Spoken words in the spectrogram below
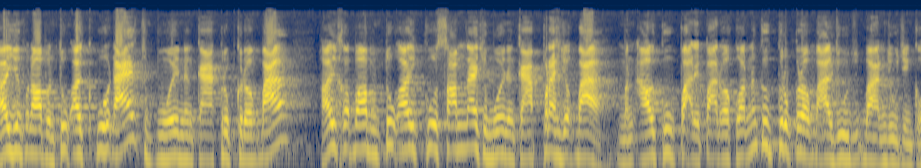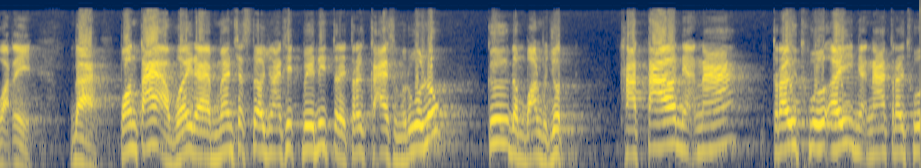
ហើយយើងផ្ដល់បន្ទុកឲ្យខ្ពស់ដែរជាមួយនឹងការគ្រប់គ្រងបាល់ ហើយក៏បបន្ទុកឲ្យគួសមដែរជាមួយនឹងការប្រេះយកបាល់មិនឲ្យគូបដិបត្តិរបស់គាត់ហ្នឹងគឺគ្រប់គ្រងបាល់យូរបានយូរជាងគាត់ទេបាទប៉ុន្តែអ្វីដែល Manchester United ពេលនេះត្រូវត្រូវកែសម្រួលនោះគឺតំបន់ប្រយុទ្ធថាតើអ្នកណាត្រូវធ្វើអីអ្នកណាត្រូវធ្វើ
